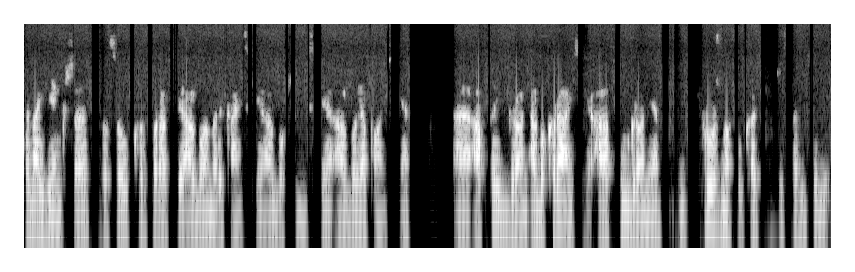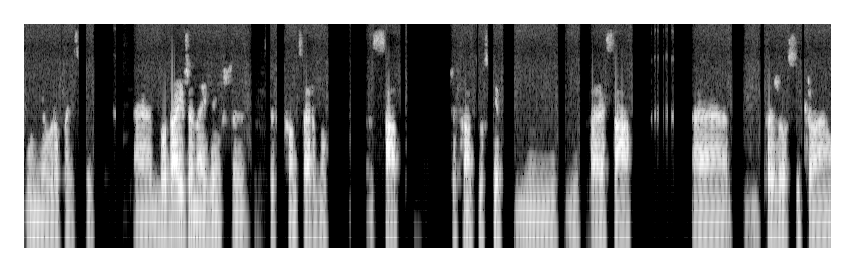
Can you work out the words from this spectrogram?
te największe to są korporacje albo amerykańskie, albo chińskie, albo japońskie. E, a w tej gronie, albo koreańskie, a w tym gronie próżno szukać przedstawicieli Unii Europejskiej. E, bodajże największy z tych koncernów SAP czy francuskie mm, PSA, e, Peugeot Citroën,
